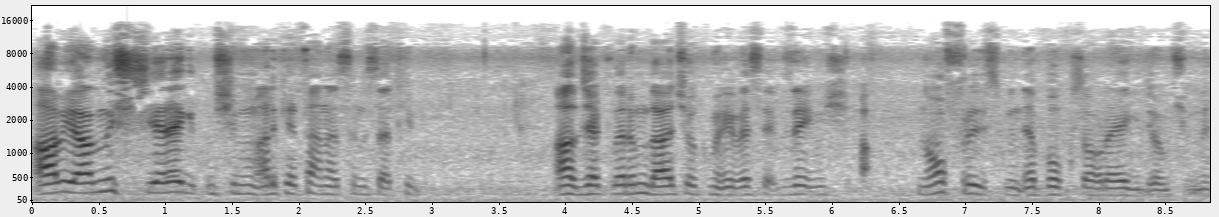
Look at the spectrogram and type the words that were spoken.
Abi yanlış yere gitmişim markete anasını satayım. Alacaklarım daha çok meyve sebzeymiş. No frills mi ne boksa oraya gidiyorum şimdi.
